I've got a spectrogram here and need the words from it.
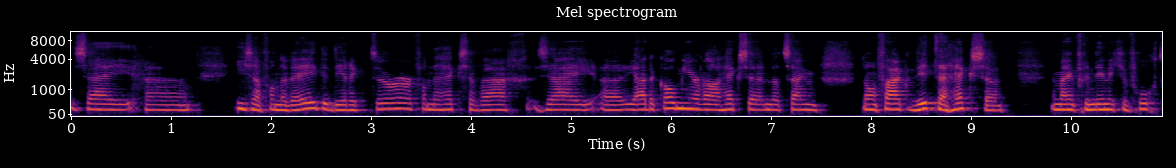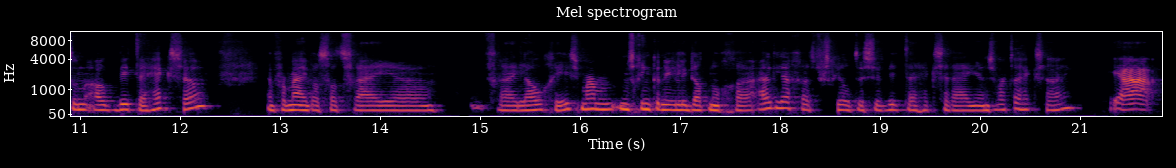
zei Isa van der Wee, de directeur van de Heksenwaag, zei: Ja, er komen hier wel heksen en dat zijn dan vaak witte heksen. En mijn vriendinnetje vroeg toen ook witte heksen. En voor mij was dat vrij, uh, vrij logisch. Maar misschien kunnen jullie dat nog uh, uitleggen, het verschil tussen witte hekserij en zwarte hekserij? Ja,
